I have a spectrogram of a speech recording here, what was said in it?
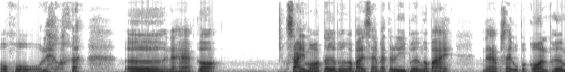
โอ้โห เรียกว่า เออ นะฮะ ก็ใส่มอเตอร์เพิ่มเข้าไป ใส่แบตเตอรี่เพิ่มเข้าไปนะครับ ใส่อุปกรณ์เพิ่ม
